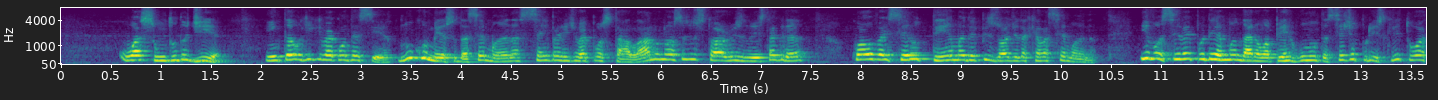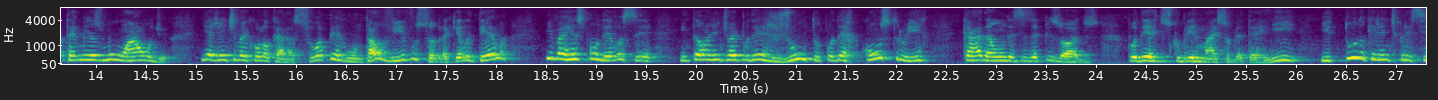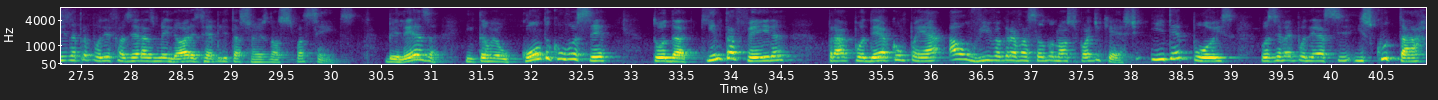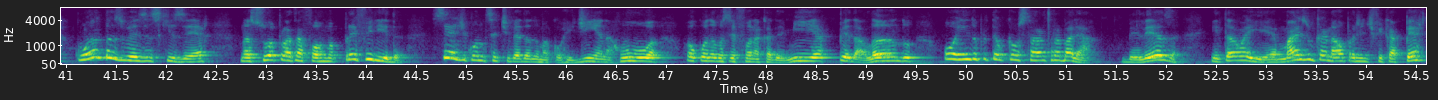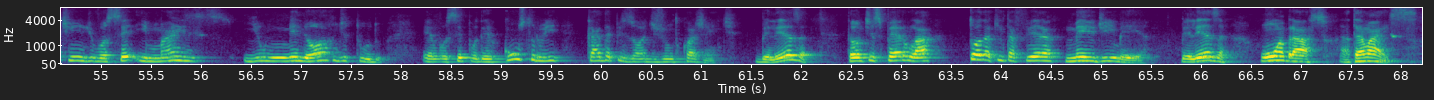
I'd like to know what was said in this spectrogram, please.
o assunto do dia. Então, o que, que vai acontecer? No começo da semana, sempre a gente vai postar lá nos nossos stories no Instagram qual vai ser o tema do episódio daquela semana. E você vai poder mandar uma pergunta, seja por escrito ou até mesmo um áudio. E a gente vai colocar a sua pergunta ao vivo sobre aquele tema e vai responder você. Então a gente vai poder junto, poder construir cada um desses episódios. Poder descobrir mais sobre a TRI e tudo que a gente precisa para poder fazer as melhores reabilitações dos nossos pacientes. Beleza? Então eu conto com você toda quinta-feira para poder acompanhar ao vivo a gravação do nosso podcast. E depois você vai poder escutar quantas vezes quiser na sua plataforma preferida. Seja quando você estiver dando uma corridinha na rua, ou quando você for na academia, pedalando, ou indo para o teu consultório trabalhar. Beleza? Então aí, é mais um canal para a gente ficar pertinho de você e mais e o melhor de tudo é você poder construir cada episódio junto com a gente. Beleza? Então te espero lá toda quinta-feira, meio-dia e meia. Beleza? Um abraço, até mais!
